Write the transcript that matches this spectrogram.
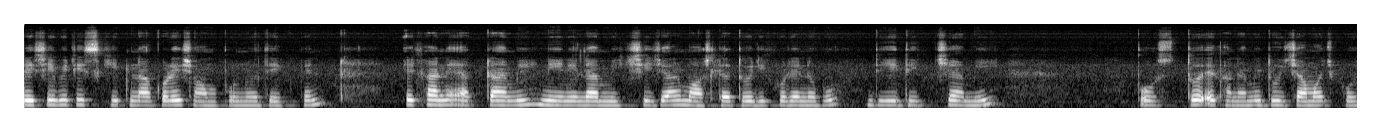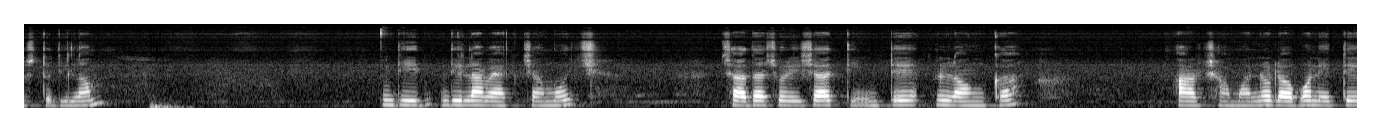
রেসিপিটি স্কিপ না করে সম্পূর্ণ দেখবেন। এখানে একটা আমি নিয়ে নিলাম মিক্সি জার মশলা তৈরি করে নেব। দিয়ে দিচ্ছি আমি পোস্ত, এখানে আমি দুই চামচ পোস্ত দিলাম। দিয়ে দিলাম এক চামচ সাদা সরিষা, তিনটে লঙ্কা আর সামান্য লবণ। এতে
